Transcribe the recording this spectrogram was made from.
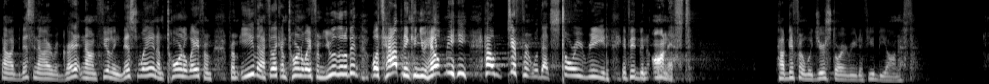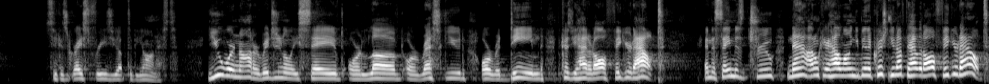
now I did this, and now I regret it. Now I'm feeling this way, and I'm torn away from, from Eve, and I feel like I'm torn away from you a little bit. What's happening? Can you help me? How different would that story read if it'd been honest? How different would your story read if you'd be honest? See, because grace frees you up to be honest. You were not originally saved or loved or rescued or redeemed because you had it all figured out. And the same is true now. I don't care how long you've been a Christian, you don't have to have it all figured out.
